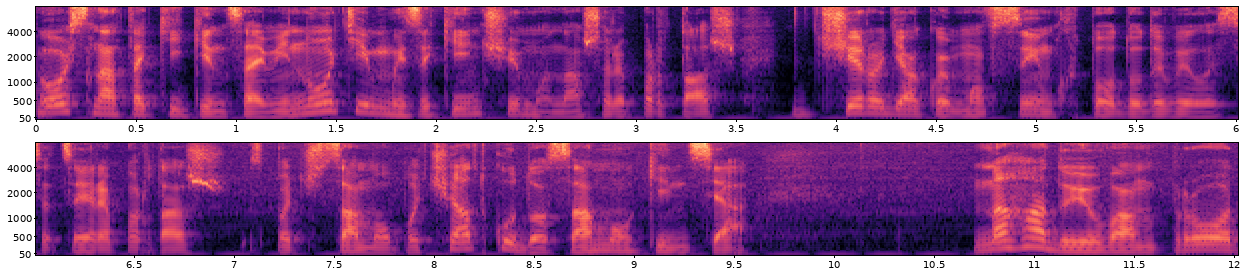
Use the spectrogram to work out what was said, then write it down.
Ось на такій кінцевій ноті ми закінчуємо наш репортаж. Щиро дякуємо всім, хто додивилися цей репортаж з самого початку до самого кінця. Нагадую вам про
